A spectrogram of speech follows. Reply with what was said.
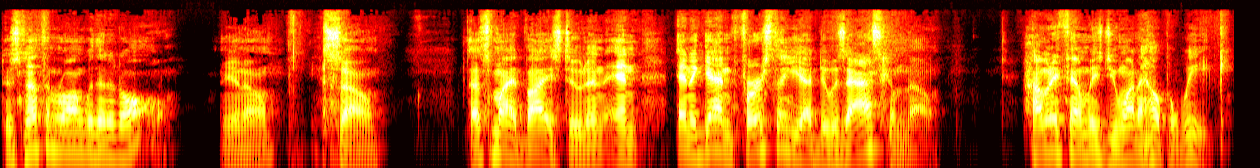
There's nothing wrong with it at all. You know? So that's my advice, dude. And and and again, first thing you gotta do is ask them though. How many families do you want to help a week?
